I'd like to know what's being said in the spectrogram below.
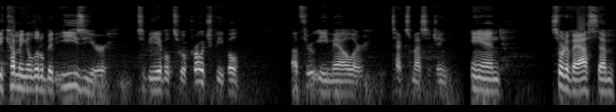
becoming a little bit easier to be able to approach people uh, through email or text messaging and sort of ask them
